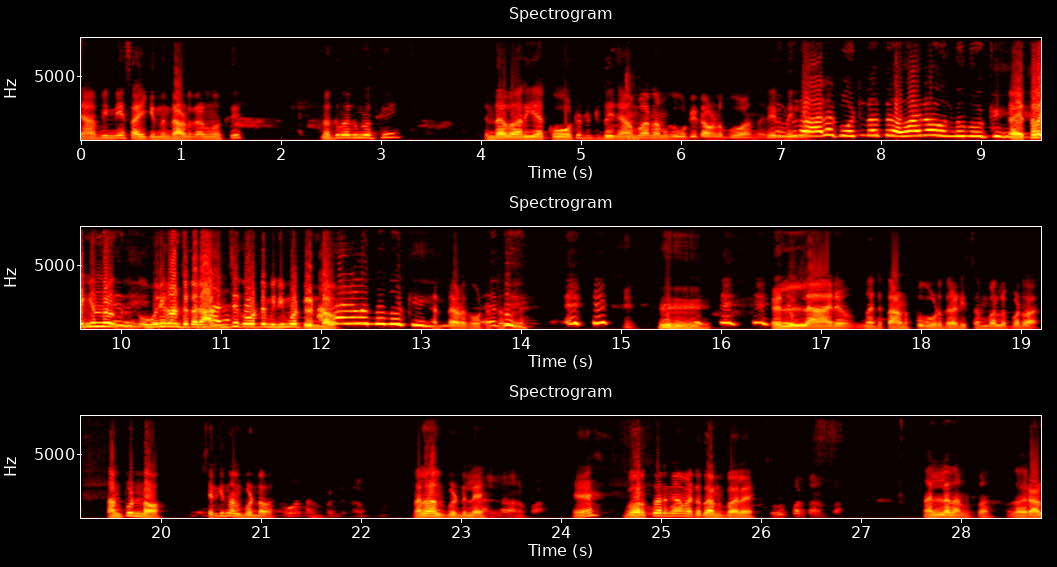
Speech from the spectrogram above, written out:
ഞാൻ പിന്നെയും സഹിക്കുന്നുണ്ട്. അവിടെ ഒരാൾ നോക്ക്. നോക്ക് നോക്ക് നോക്ക്. എന്താ പറയാ കോട്ട് ഇട്ടിട്ട് ഞാൻ പറഞ്ഞ നമുക്ക് ഊട്ടി ടൗണിൽ പോവാന്ന്. വരുന്നില്ല. എത്ര ഇങ്ങനെ ഊര് കാണിച്ചൊക്കെ. ഒരു അഞ്ച് കോട്ട് മിനിമം ഇട്ട് ഉണ്ടാവും. അതാരാ വന്ന് നോക്ക്? എത്ര കോട്ട് എല്ലാരും മറ്റേ തണുപ്പ് കൂടുതലാണ് ഡിസംബറിൽ ഇപ്പൊ തണുപ്പുണ്ടോ? ശരിക്കും തണുപ്പുണ്ടോ? നല്ല തണുപ്പുണ്ട് അല്ലേ നല്ല തണുപ്പാ. ഏഹ് പുറത്തിറങ്ങാൻ പറ്റ തണുപ്പല്ലേ സൂപ്പർ തണുപ്പാ. നല്ല തണുപ്പാ. ഒരാൾ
